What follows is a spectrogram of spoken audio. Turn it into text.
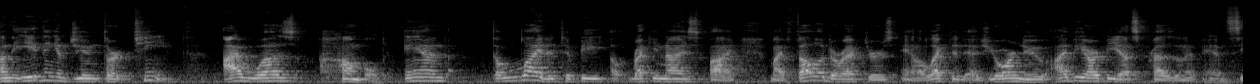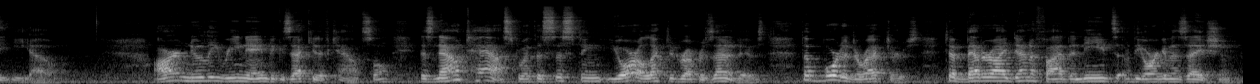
On the evening of June 13th, I was humbled and delighted to be recognized by my fellow directors and elected as your new IBRBS President and CEO. Our newly renamed Executive Council is now tasked with assisting your elected representatives, the Board of Directors, to better identify the needs of the organization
